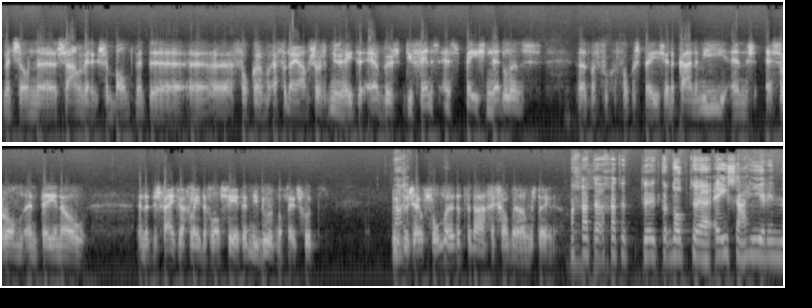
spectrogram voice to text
Met zo'n eh, samenwerkingsverband met de eh Fokker, eh, nou ja, zoals het nu heet, de Airbus Defence and Space Netherlands. Dat was vroeger Fokker Space. En de KNMI en Esron en TNO. En dat is vijf jaar geleden gelanceerd en die doet het nog steeds goed. Dus het is heel zonde hè, dat we daar geen geld meer aan besteden. Maar gaat, gaat het, loopt ESA hier in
